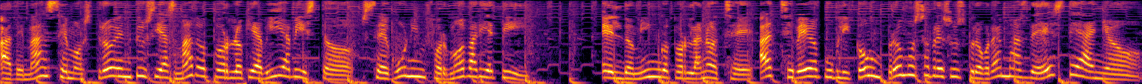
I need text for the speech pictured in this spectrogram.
Además se mostró entusiasmado por lo que había visto, según informó Variety. El domingo por la noche, HBO publicó un promo sobre sus programas de este año.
